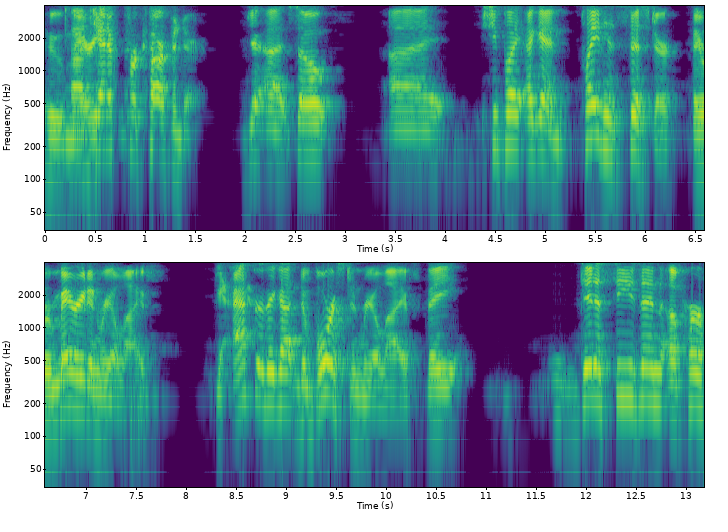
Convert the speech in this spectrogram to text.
who uh, married Jennifer Carpenter? Uh, so uh, she played again played his sister. They were married in real life. Yes. After they got divorced in real life, they did a season of her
